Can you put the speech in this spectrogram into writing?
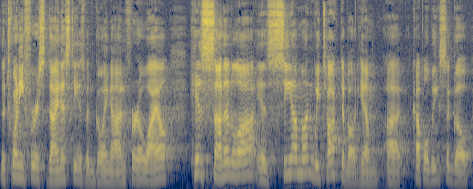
The 21st dynasty has been going on for a while. His son in law is Siamun. We talked about him uh, a couple weeks ago.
